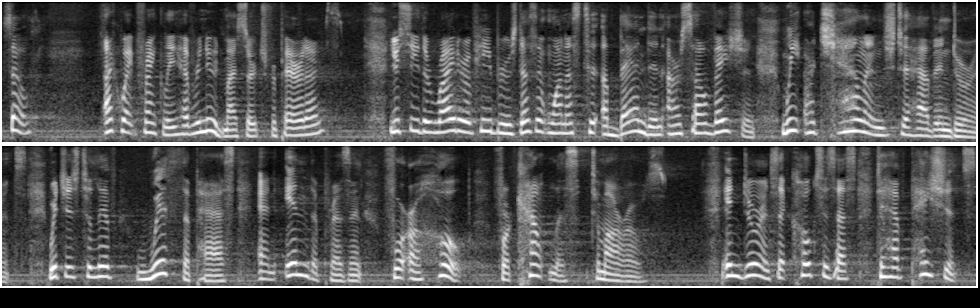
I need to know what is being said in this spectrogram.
So, I quite frankly have renewed my search for paradise. You see, the writer of Hebrews doesn't want us to abandon our salvation. We are challenged to have endurance, which is to live with the past and in the present for a hope for countless tomorrows. Endurance that coaxes us to have patience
